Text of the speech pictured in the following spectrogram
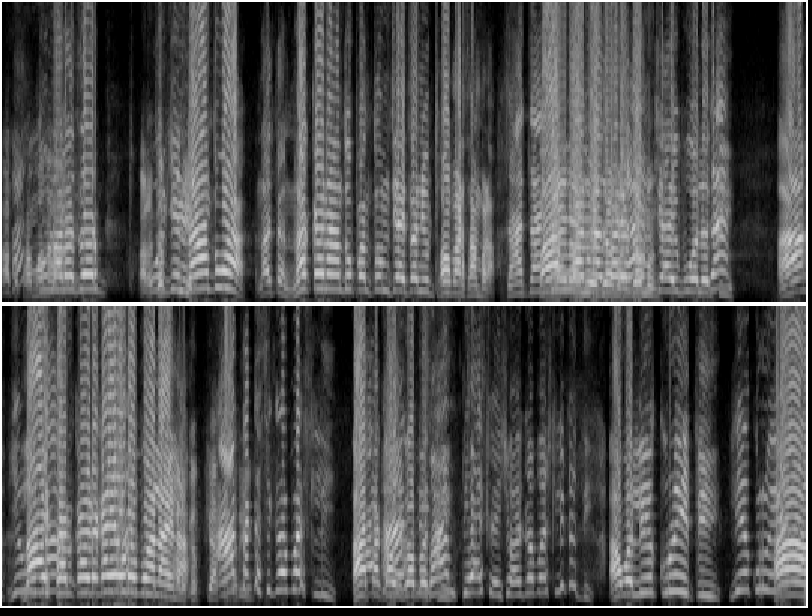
आता थांबा ना. तुम्हाला जर अरे. नांदवा नाही तर नका नांदू पण तुमच्या आईचा नीट थोबाड सांभाळा. जा, जा, बाप नाही. तुमची आई बोलती. येऊ लायसन काढ काय एवढं बोलायला? की आता. कशी ग बसली? आता का उगा बसली? असल्याशिवाय ग बसली कधी अव लेकरू येते लेकरू आहे. हा,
